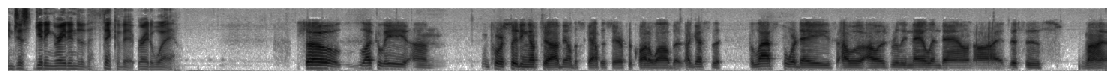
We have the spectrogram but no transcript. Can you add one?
and just getting right into the thick of it right away? So luckily, um, of course, leading up to, I've been able to scout this area for quite a while. But I guess the the last four days, I was really nailing down. All right, this is my.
